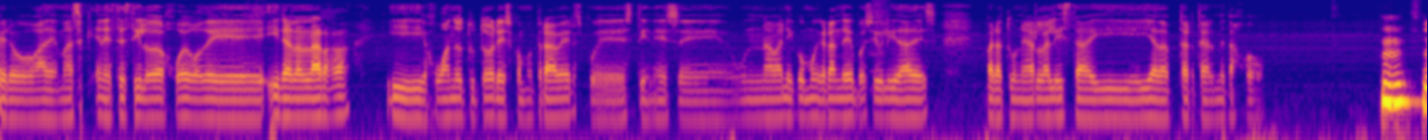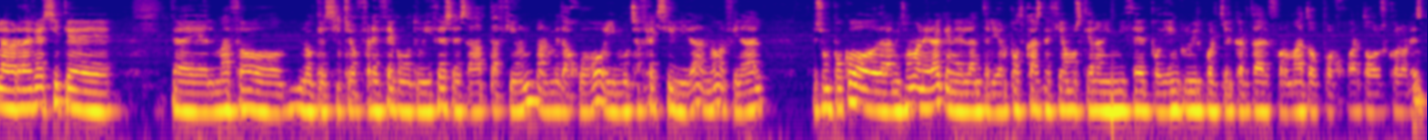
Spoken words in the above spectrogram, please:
pero además en este estilo de juego de ir a la larga y jugando tutores como Travers, pues tienes eh, un abanico muy grande de posibilidades para tunear la lista y adaptarte al metajuego. La verdad que sí que el mazo lo que sí que ofrece, como tú dices, es adaptación al metajuego y mucha flexibilidad, ¿no? Al final es un poco de la misma manera que en el anterior podcast decíamos que Anonymized podía incluir cualquier carta del formato por jugar todos los colores.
